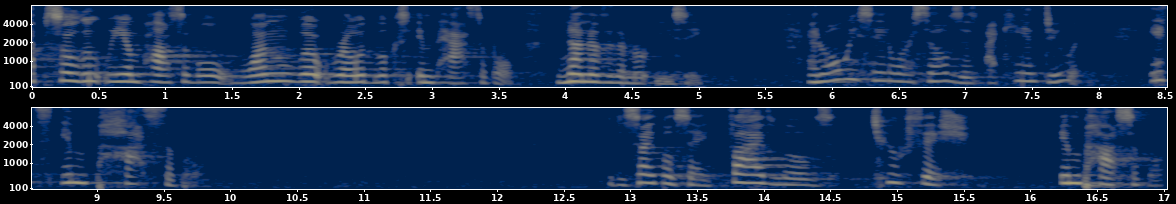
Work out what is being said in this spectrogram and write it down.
absolutely impossible, one lo- road looks impassable. None of them are easy. And all we say to ourselves is, I can't do it. It's impossible. The disciples say, Five loaves, two fish, impossible.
